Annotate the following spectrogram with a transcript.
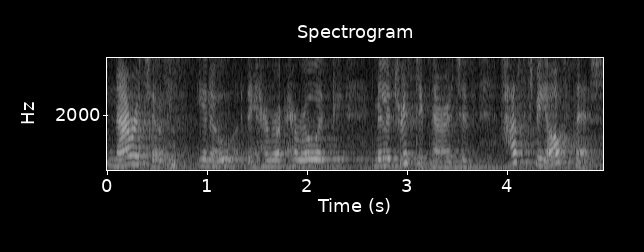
narrative, you know, the hero- heroic militaristic narrative has to be offset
